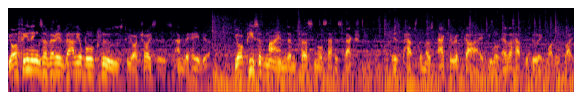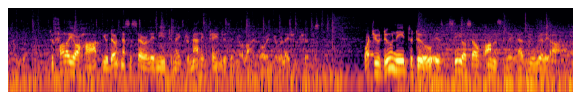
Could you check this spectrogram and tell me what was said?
Your feelings are very valuable clues to your choices and behavior. Your peace of mind and personal satisfaction is perhaps the most accurate guide you will ever have to doing what is right for you. To follow your heart, you don't necessarily need to make dramatic changes in your life or in your relationships. What you do need to do is to see yourself honestly as you really are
